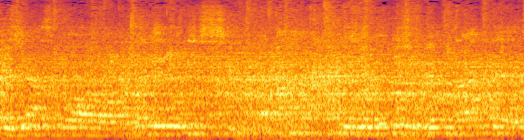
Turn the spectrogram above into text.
Entusiasmo, Obrigado.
